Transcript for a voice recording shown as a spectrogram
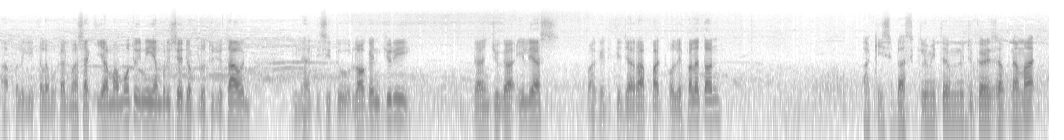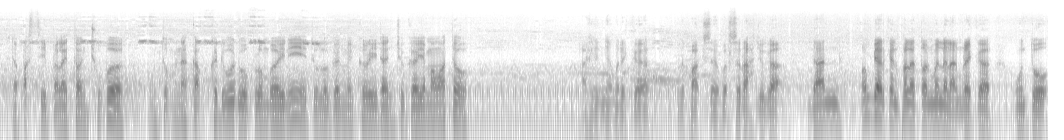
apalagi kalau bukan Masaki Yamamoto ini yang berusia 27 tahun. Dilihat di situ Logan Curie dan juga Ilyas bagi dikejar rapat oleh peloton. Pagi 11 km menuju ke rezerv penamat, dah pasti peloton cuba untuk menangkap kedua-dua pelumba ini iaitu Logan Mercury dan juga Yamamoto. Akhirnya mereka terpaksa berserah juga dan membiarkan peloton menelan mereka untuk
